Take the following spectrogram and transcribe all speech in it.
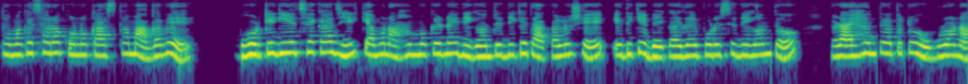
তোমাকে ছাড়া কোনো কাজ কাম আগাবে? ভরকে গিয়েছে কাজী কেমন আহম্মকের নাই দিগন্তের দিকে তাকালো সে। এদিকে বেকায়দায় পড়েছে দিগন্ত। রায়হান তো এতটা উগ্র না,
